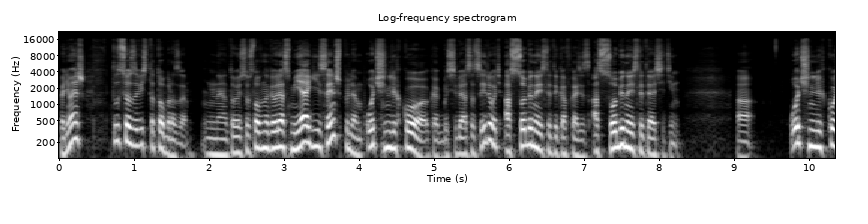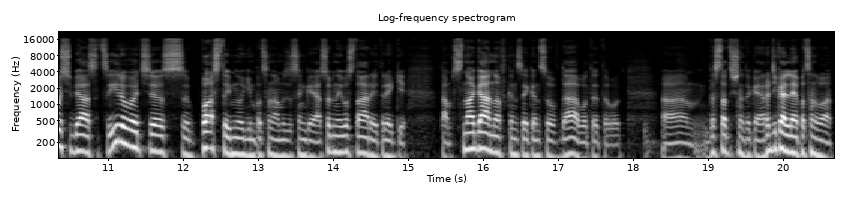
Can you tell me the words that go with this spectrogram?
Понимаешь, тут все зависит от образа. То есть, условно говоря, с Мияги и с Эншпилем очень легко как бы себя ассоциировать, особенно если ты кавказец, особенно если ты осетин. А, Очень легко себя ассоциировать э, с Бастой многим пацанам из СНГ, особенно его старые треки. Там, с Нагана, в конце концов, да, вот это вот. А, Достаточно такая радикальная пацанва.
